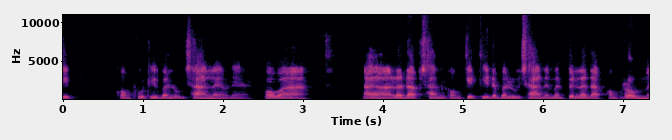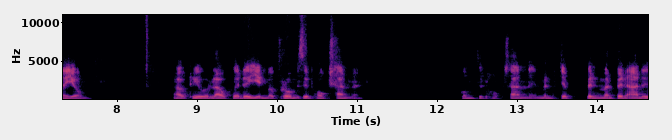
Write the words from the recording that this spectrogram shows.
จิตของผู้ที่บรรลุฌานแล้วเนี่ย เพราะว่าระดับชั้นของจิตที่ได้บรรลุฌานเนี่ยมันเป็นระดับของพรหมนายมเอาที่เราเคยได้ยินว่าพรหมสิบหกชั้นนะพรหมสิบหกชั้นเนี่ยมันจะเป็นมันเป็นอานิ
